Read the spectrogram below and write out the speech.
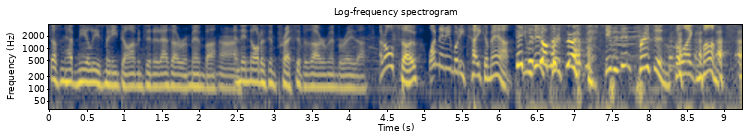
doesn't have nearly as many diamonds in it as I remember, and they're not as impressive as I remember either. And also, why didn't anybody take him out? They're He just on the surface. He was in prison for like months.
